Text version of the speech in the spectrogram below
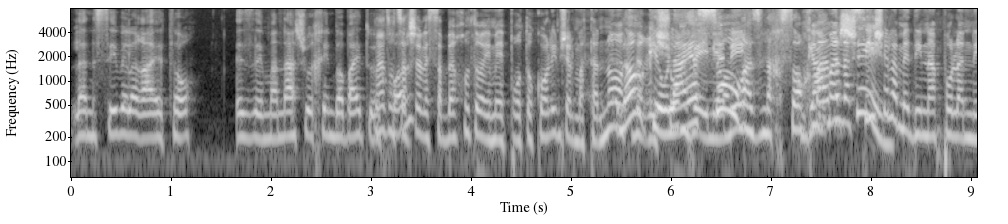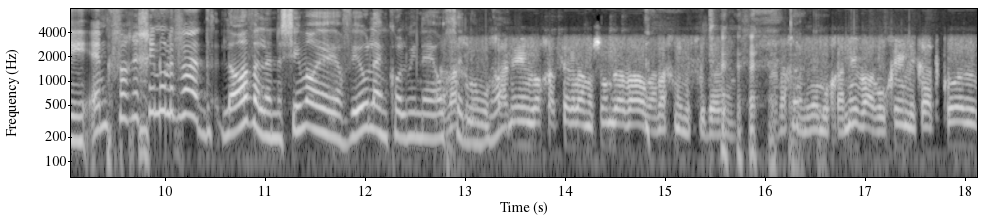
לנשיא ולרעייתו, איזה מנה שהוא הכין בבית, הוא מה, את יכול? רוצה עכשיו לסבך אותו עם אה, פרוטוקולים של מתנות לא, כי ורישום אולי אסור, ועניינים? אז נחסוך גם מאנשים. הנשיא של המדינה פולני, הם כבר הכינו לבד. לא, אבל אנשים אה, יביאו להם כל מיני אוכל, אנחנו לא? מוכנים, לא חסר לנו שום דבר ואנחנו מסודרים. אנחנו נהיה מוכנים וערוכים לקראת כל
